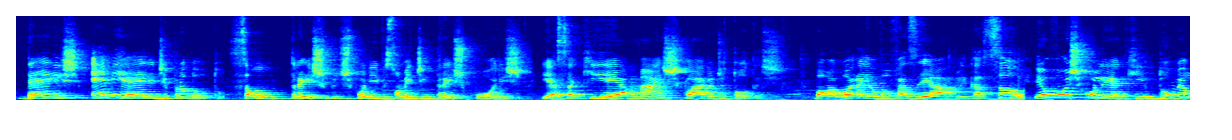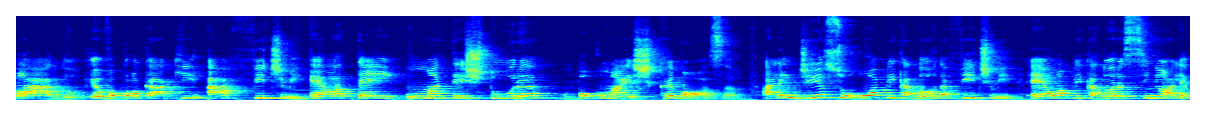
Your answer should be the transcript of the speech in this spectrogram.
10 ml de produto. São três disponíveis somente em três cores e essa aqui é a mais clara de todas. Bom, agora eu vou fazer a aplicação. Eu vou escolher aqui do meu lado, eu vou colocar aqui a Fit Me. Ela tem uma textura pouco mais cremosa. Além disso, o aplicador da Fit Me é um aplicador assim, olha,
